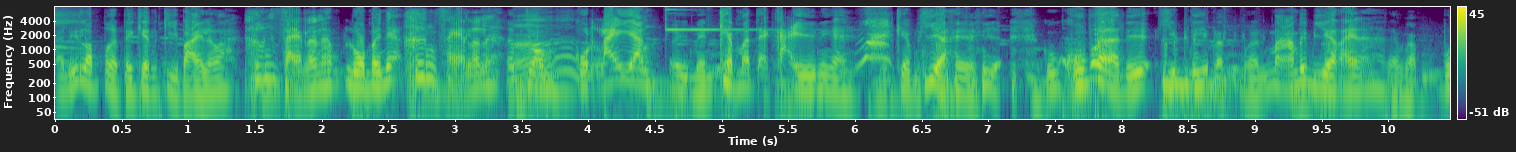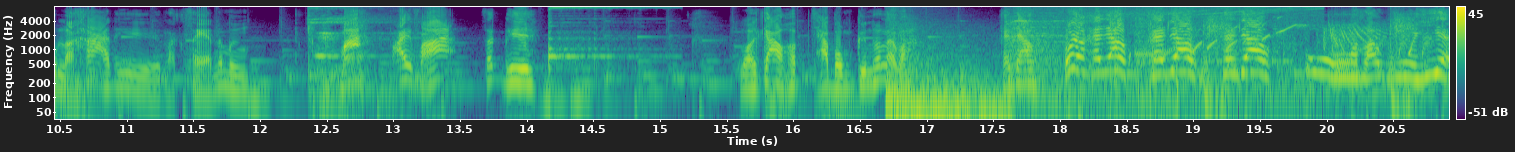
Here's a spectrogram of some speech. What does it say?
อันนี้เราเปิดไปเกินกี่ใบแล้ววะครึ่งแสนแล้วนะรวมไปเนี้ยครึ่งแสนแล้วนะท่านผู้ชมกดไลค์ยังเอ้ยเหม็นเข็มมาแต่ไกลนี่ไงเข็มเฮียอะไรเนี่ยกูคุ้มขนาดนี้คลิปนี้แบบเหมือนมาไม่มีอะไรนะแต่แบบมูลค่าที่หลักแสนนะมึงมาไปฟ้าสักที ร้อยเก้าครับ ชาบมกึนเท่าไหร่วะแขนยาวเฮ้ยแขนยาวแขนยาวแขนยาว โอ้โหเราโอ้ยเฮีย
